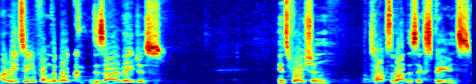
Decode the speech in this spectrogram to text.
I read to you from the book Desire of Ages. Inspiration talks about this experience.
